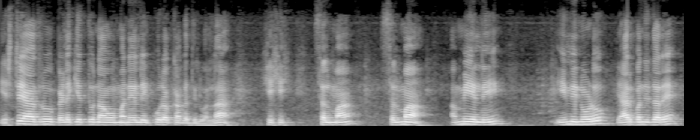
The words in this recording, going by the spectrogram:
ಎಷ್ಟೇ ಆದರೂ ಬೆಳಗ್ಗೆದ್ದು ನಾವು ಮನೆಯಲ್ಲಿ ಕೂರೋಕ್ಕಾಗೋದಿಲ್ವಲ್ಲ? ಹಿ ಸಲ್ಮಾ ಸಲ್ಮಾ, ಅಮ್ಮಿಯಲ್ಲಿ. ಇಲ್ಲಿ ನೋಡು, ಯಾರು ಬಂದಿದ್ದಾರೆ?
